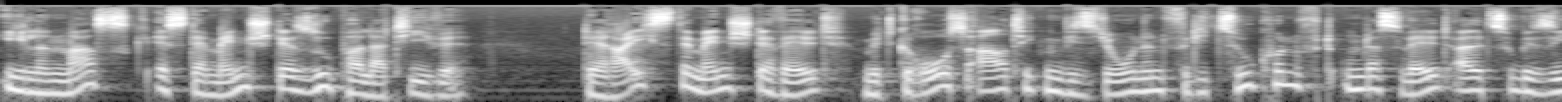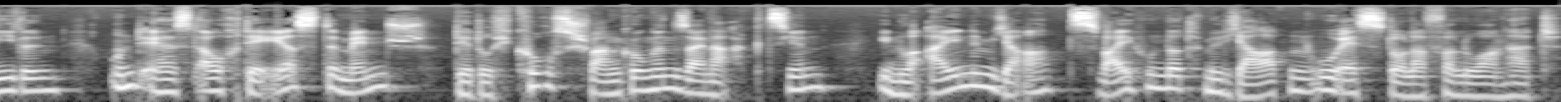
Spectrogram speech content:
Elon Musk ist der Mensch der Superlative, der reichste Mensch der Welt mit großartigen Visionen für die Zukunft, um das Weltall zu besiedeln, und er ist auch der erste Mensch, der durch Kursschwankungen seiner Aktien in nur einem Jahr 200 Milliarden US-Dollar verloren hat.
